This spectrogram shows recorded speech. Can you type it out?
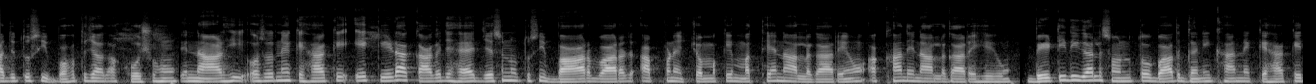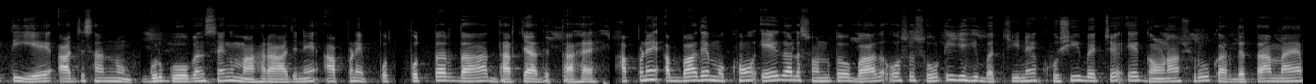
ਅੱਜ ਤੁਸੀਂ ਬਹੁਤ ਜ਼ਿਆਦਾ ਖੁਸ਼ ਹੋ? ਤੇ ਨਾਲ ਹੀ ਉਸ ਨੇ ਕਿਹਾ ਕਿ ਇਹ ਕਿਹੜਾ ਕਾਗਜ਼ ਹੈ ਜਿਸ ਨੂੰ ਤੁਸੀਂ ਬਾਰ-ਬਾਰ ਆਪਣੇ ਚੁੰਮ ਕੇ ਮੱਥੇ ਨਾਲ ਲਗਾ ਰਹੇ ਹੋ, ਅੱਖਾਂ ਦੇ ਨਾਲ ਲਗਾ ਰਹੇ ਹੋ। ਬੇਟੀ ਦੀ ਗੱਲ ਸੁਣਨ ਤੋਂ ਬਾਅਦ ਗਨੀ ਖਾਨ ਨੇ ਕਿਹਾ ਕਿ, ਧੀਏ, ਅੱਜ ਸਾਨੂੰ ਗੁਰੂ ਗੋਬਿੰਦ ਸਿੰਘ ਮਹਾਰਾਜ ਨੇ ਆਪਣੇ ਪੁੱਤਰ ਦਾ ਦਰਜਾ ਦਿੱਤਾ ਹੈ। ਆਪਣੇ ਅੱਬਾ ਦੇ ਮੁਖੋਂ ਇਹ ਗੱਲ ਸੁਣਨ ਤੋਂ ਬਾਅਦ ਉਸ ਛੋਟੀ ਜਿਹੀ ਬੱਚੀ ਨੇ ਖੁਸ਼ੀ ਵਿੱਚ ਇਹ ਗਾਉਣਾ ਸ਼ੁਰੂ ਕਰ ਦਿੱਤਾ, ਮੈਂ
